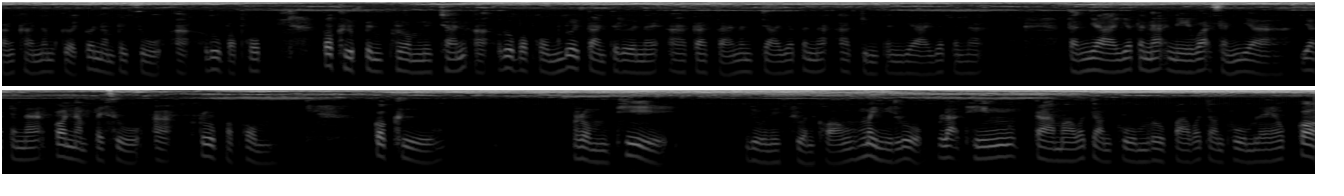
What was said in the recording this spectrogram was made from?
สังขารนำเกิดก็นำไปสู่อรูปภพ ก็คือเป็นพรหมในชั้นอรูปภพด้วยการเจริญในอากาสานัญจายตนะอากินัญญายตนะ สัญญายตนะเนวสัญญายตนะก็นำไปสู่อรูปภพก็คือ พรหมที่อยู่ในส่วนของไม่มีรูปละทิ้งกามาวจรภูมิ รูปาวจรภูมิแล้วก็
